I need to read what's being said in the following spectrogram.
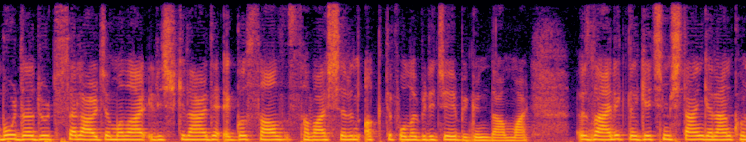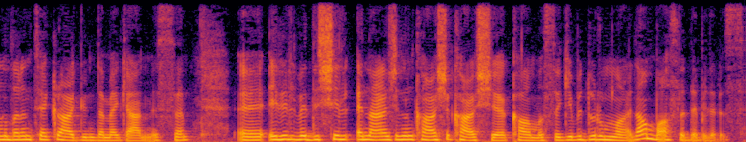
Burada dürtüsel harcamalar, ilişkilerde egosal savaşların aktif olabileceği bir gündem var. Özellikle geçmişten gelen konuların tekrar gündeme gelmesi, e, eril ve dişil enerjinin karşı karşıya kalması gibi durumlardan bahsedebiliriz.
